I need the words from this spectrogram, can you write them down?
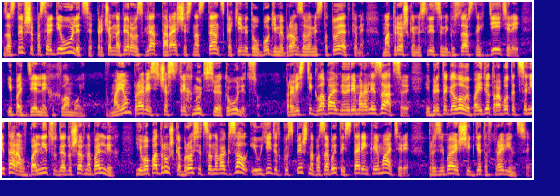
Застывший посреди улицы, причем на первый взгляд таращась на стенд с какими-то убогими бронзовыми статуэтками, матрешками с лицами государственных деятелей и поддельной хохломой. В моем праве сейчас встряхнуть всю эту улицу. Провести глобальную реморализацию, и Бритоголовый пойдет работать санитаром в больницу для душевнобольных. Его подружка бросится на вокзал и уедет к успешно позабытой старенькой матери, прозябающей где-то в провинции.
